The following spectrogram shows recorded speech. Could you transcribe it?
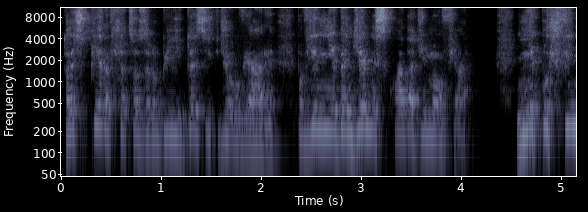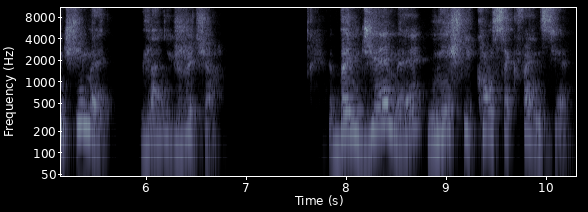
To jest pierwsze, co zrobili, to jest ich dzieło wiary. Powiedzieli, nie będziemy składać im ofiar. Nie poświęcimy dla nich życia. będziemy nieśli konsekwencje.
